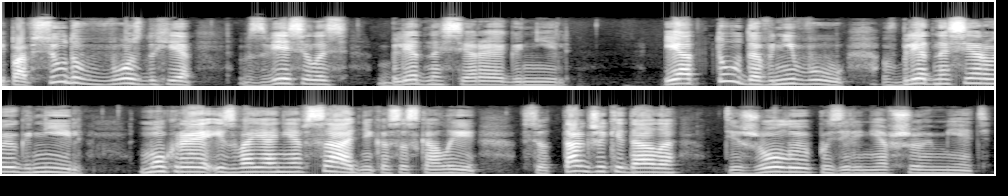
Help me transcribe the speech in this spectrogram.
и повсюду в воздухе взвесилась бледно-серая гниль. И оттуда в Неву, в бледно-серую гниль, мокрое изваяние всадника со скалы все так же кидало тяжелую позеленевшую медь.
